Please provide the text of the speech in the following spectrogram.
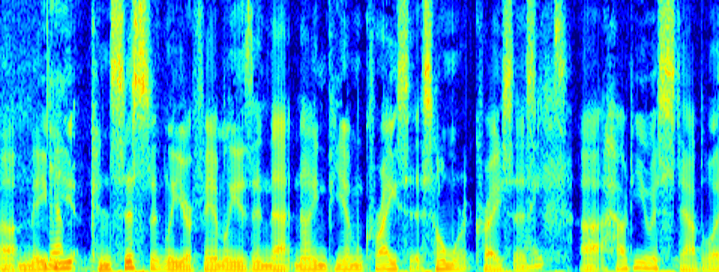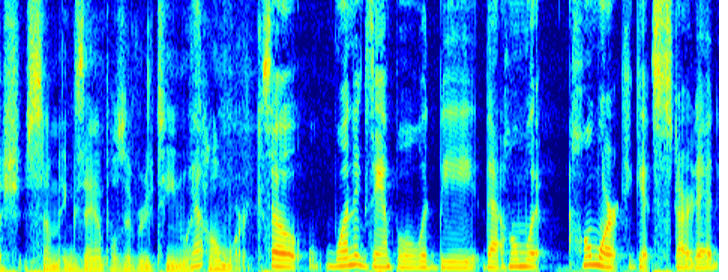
Uh, maybe Yep. consistently your family is in that 9 p.m. crisis, homework crisis. Right. Uh, how do you establish some examples of routine with Yep. homework? so one example would be that homework homework gets started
